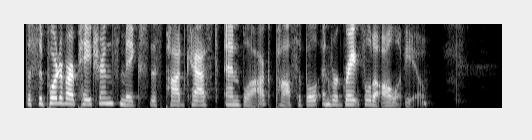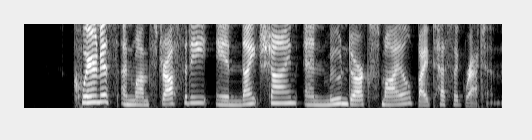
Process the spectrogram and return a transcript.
The support of our patrons makes this podcast and blog possible, and we're grateful to all of you. Queerness and Monstrosity in Nightshine and Moondark Smile by Tessa Gratton.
